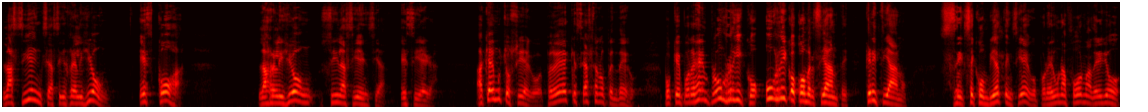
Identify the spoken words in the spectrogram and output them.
la ciencia sin religión es coja. La religión sin la ciencia es ciega. Aquí hay muchos ciegos, pero es que se hacen los pendejos. Porque, por ejemplo, un rico, un rico comerciante cristiano se, se convierte en ciego, pero es una forma de ellos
